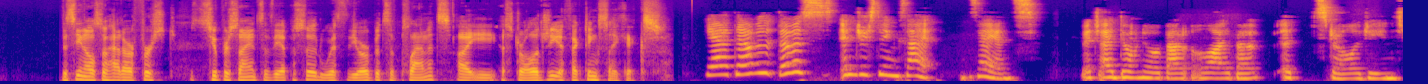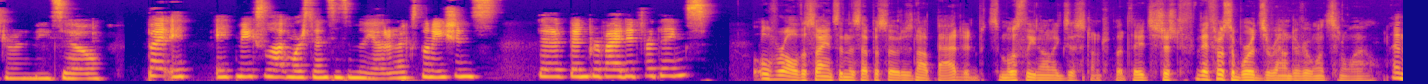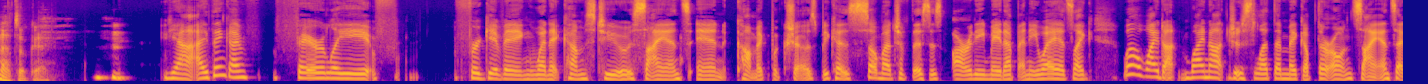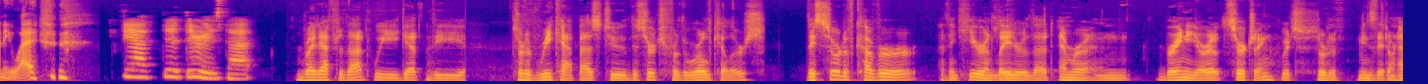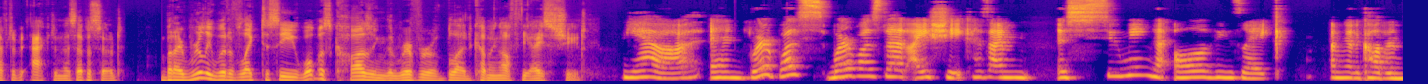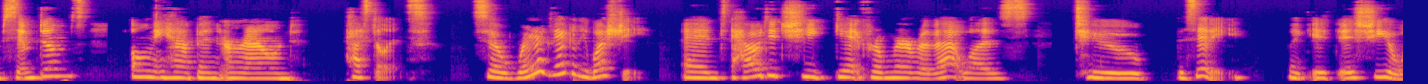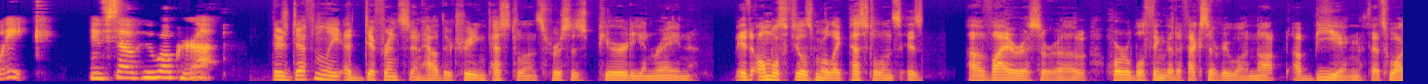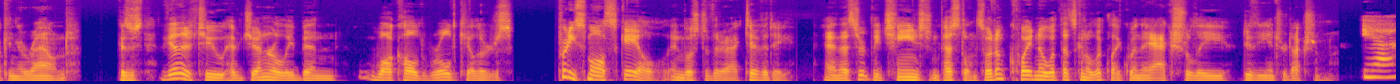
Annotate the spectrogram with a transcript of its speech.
The scene also had our first super science of the episode with the orbits of planets, i.e., astrology affecting psychics. Yeah, that was that was interesting sci- science, which I don't know about a lot about astrology and astronomy. So, but it it makes a lot more sense than some of the other explanations that have been provided for things. Overall, the science in this episode is not bad. It's mostly non-existent, but they just they throw some words around every once in a while, and that's okay. Yeah, I think I'm fairly f- forgiving when it comes to science in comic book shows because so much of this is already made up anyway. It's like, well, why not why not just let them make up their own science anyway? Yeah, th- there is that. Right after that, we get the sort of recap as to the search for the world killers. They sort of cover, I think, here and later that Imra and Brainy are out searching, which sort of means they don't have to act in this episode. But I really would have liked to see what was causing the river of blood coming off the ice sheet. Yeah, and where was where was that ice sheet? Because I'm assuming that all of these like I'm gonna call them symptoms only happen around pestilence. So where exactly was she? And how did she get from wherever that was to the city? Like, is, is she awake? If so, who woke her up? There's definitely a difference in how they're treating pestilence versus purity and Reign. It almost feels more like pestilence is a virus or a horrible thing that affects everyone, not a being that's walking around. Because the other two have generally been, while called world killers, pretty small scale in most of their activity. And that's certainly changed in Pestilence. So I don't quite know what that's going to look like when they actually do the introduction. Yeah.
